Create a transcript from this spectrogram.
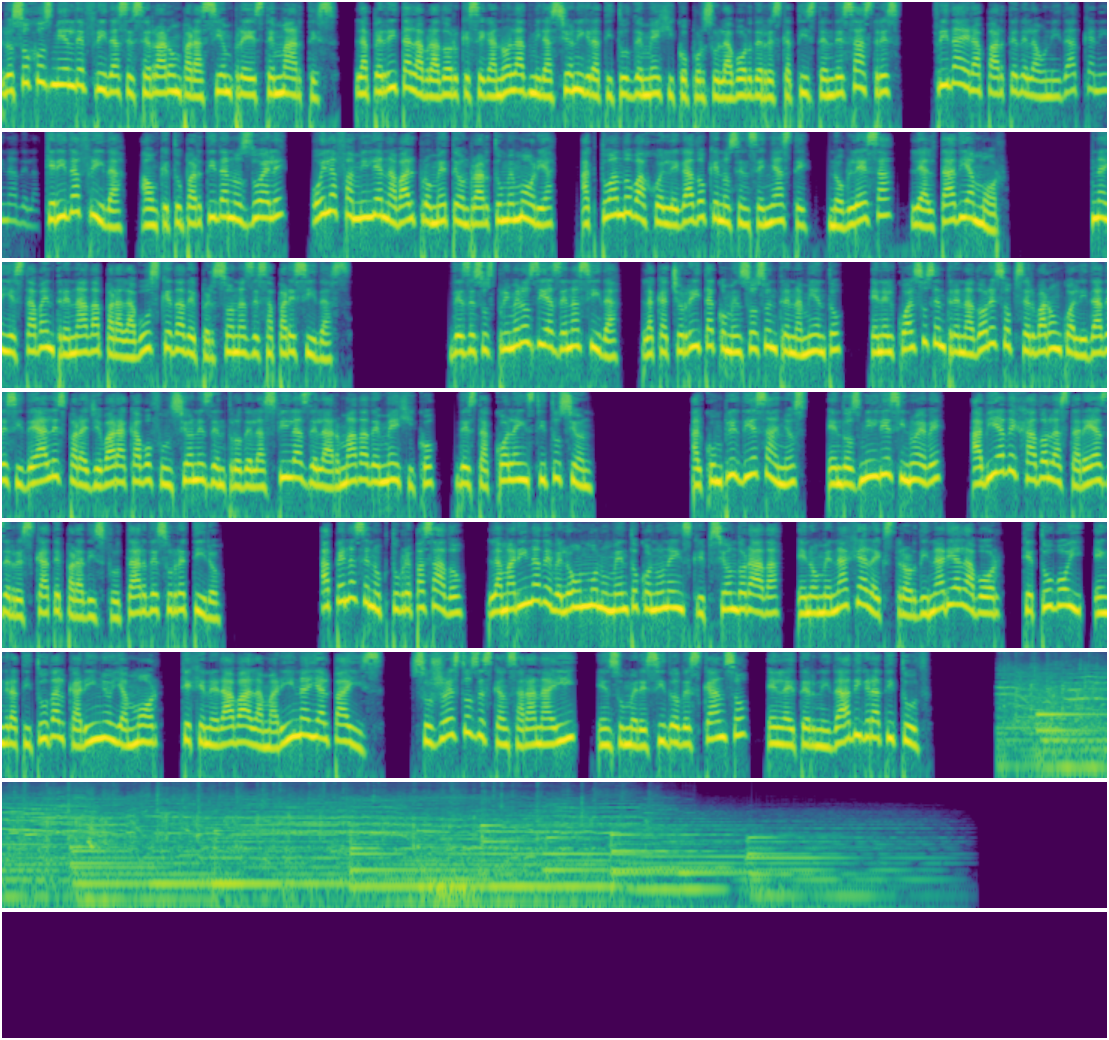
Los ojos miel de Frida se cerraron para siempre este martes. La perrita labrador que se ganó la admiración y gratitud de México por su labor de rescatista en desastres, Frida era parte de la unidad canina de la... Querida Frida, aunque tu partida nos duele, hoy la familia Naval promete honrar tu memoria, actuando bajo el legado que nos enseñaste, nobleza, lealtad y amor. Y estaba entrenada para la búsqueda de personas desaparecidas. Desde sus primeros días de nacida, la cachorrita comenzó su entrenamiento, en el cual sus entrenadores observaron cualidades ideales para llevar a cabo funciones dentro de las filas de la Armada de México, destacó la institución. Al cumplir 10 años, en 2019, había dejado las tareas de rescate para disfrutar de su retiro. Apenas en octubre pasado, la Marina develó un monumento con una inscripción dorada, en homenaje a la extraordinaria labor que tuvo y, en gratitud al cariño y amor que generaba a la Marina y al país. Sus restos descansarán ahí, en su merecido descanso, en la eternidad y gratitud.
